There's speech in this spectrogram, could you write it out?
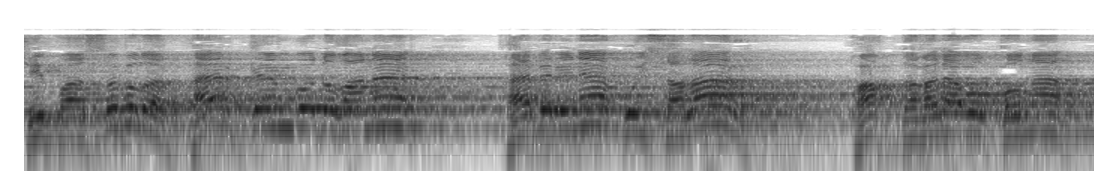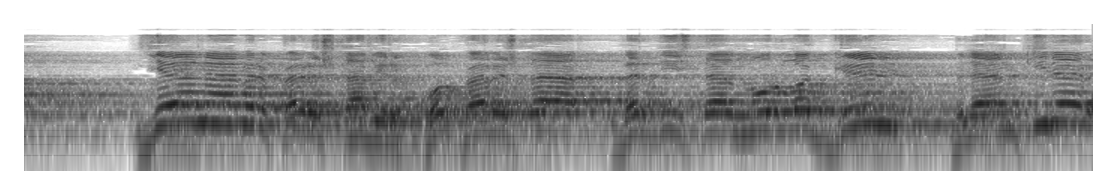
шифасы булыр. Һәркем бу доганы каберенә куйсалар. Хак Тәгалә ул колына янә бер фәрештә бирер. Ул фәрештә бер дистә нурлы гөл белән килер.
